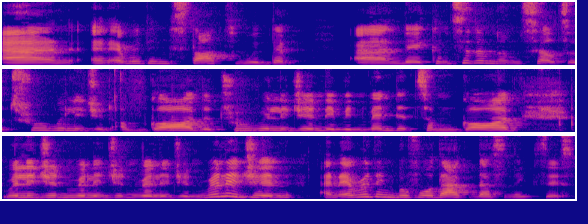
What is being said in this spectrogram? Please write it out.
and, and everything starts with them. And they consider themselves a true religion of God, the true religion. They've invented some God, religion, religion, religion, religion, and everything before that doesn't exist.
